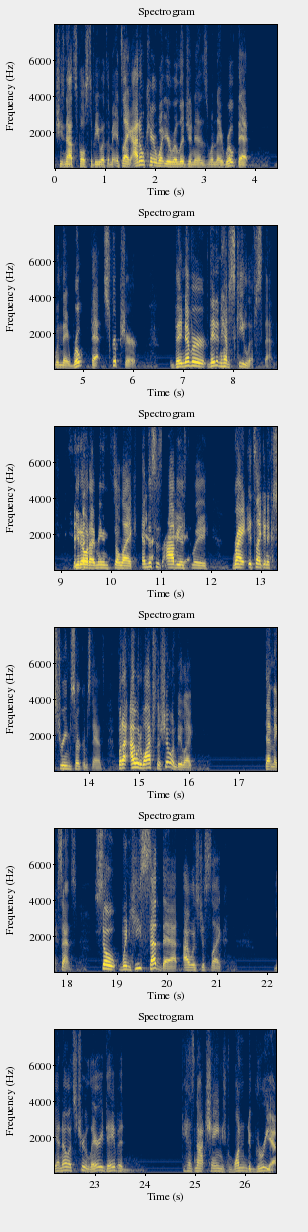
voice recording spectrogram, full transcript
she's not supposed to be with him. It's like I don't care what your religion is when they wrote that when they wrote that scripture they never they didn't have ski lifts then. You know what i mean? So like and this is obviously right it's like an extreme circumstance. But I, I would watch the show and be like that makes sense. So when he said that i was just like yeah no it's true larry david has not changed one degree Yeah.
